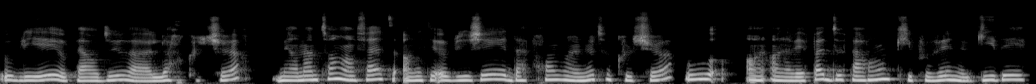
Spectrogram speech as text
oublié ou perdu euh, leur culture. Mais en même temps, en fait, on était obligé d'apprendre une autre culture où on n'avait pas deux parents qui pouvaient nous guider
